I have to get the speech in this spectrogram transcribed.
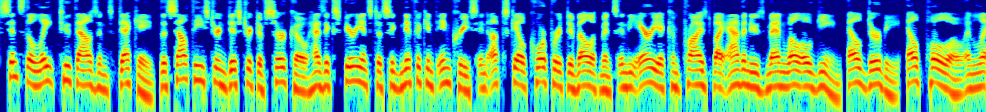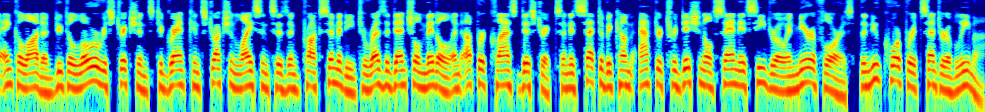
Since the late 2000s decade, the southeastern district of Surco has experienced a significant increase in upscale corporate developments in the area comprised by avenues Manuel Olguín, El Derby, El Polo and La Encalada due to lower restrictions to grant construction licenses and proximity to residential middle and upper-class districts and is set to become, after traditional San Isidro and Miraflores, the new corporate center of Lima.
